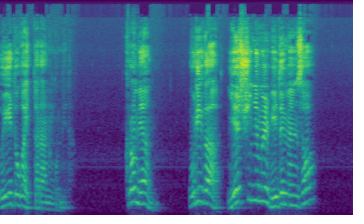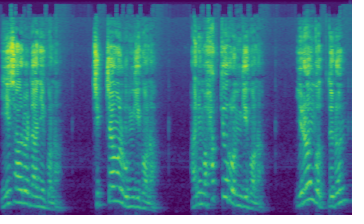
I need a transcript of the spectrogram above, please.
의도가 있다라는 겁니다. 그러면 우리가 예수님을 믿으면서 이사를 다니거나 직장을 옮기거나 아니면 학교를 옮기거나 이런 것들은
